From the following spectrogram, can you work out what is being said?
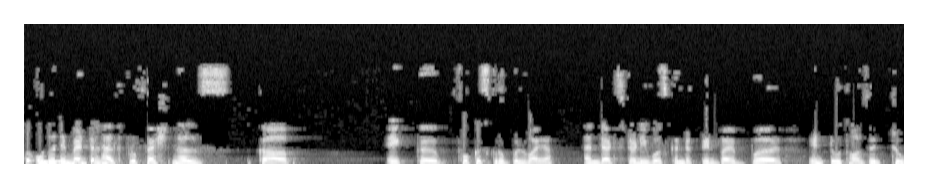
تو انہوں نے مینٹل کا ایک فوکس گروپ بلوایا اینڈ کنڈکٹیڈ بائی بر two thousand two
